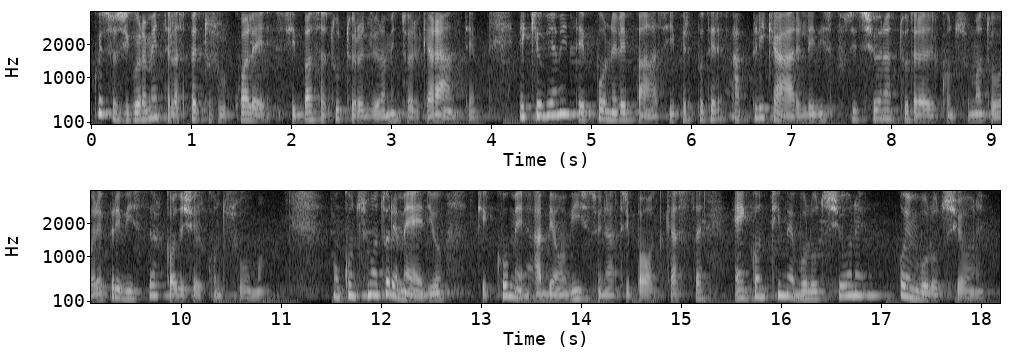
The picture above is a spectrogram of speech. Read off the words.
Questo sicuramente è l'aspetto sul quale si basa tutto il ragionamento del garante e che ovviamente pone le basi per poter applicare le disposizioni a tutela del consumatore previste dal codice del consumo. Un consumatore medio che, come abbiamo visto in altri podcast, è in continua evoluzione o involuzione.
